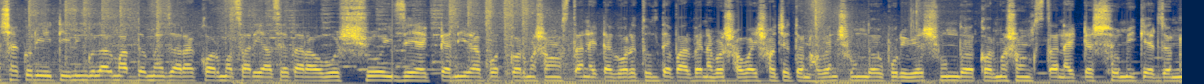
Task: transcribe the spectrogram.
আশা করি এই ট্রেনিংগুলার মাধ্যমে যারা কর্মচারী আছে, তারা অবশ্যই যে একটা নিরাপদ কর্মসংস্থান এটা গড়ে তুলতে পারবেন এবং সবাই সচেতন হবেন। সুন্দর পরিবেশ, সুন্দর কর্মসংস্থান একটা শ্রমিকের জন্য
